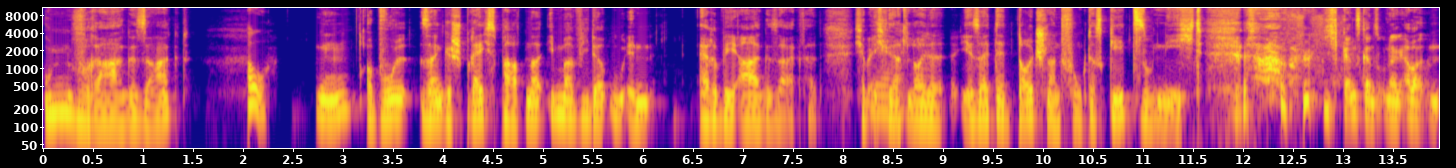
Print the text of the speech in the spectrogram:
UNWRA gesagt, Oh, mhm, obwohl sein Gesprächspartner immer wieder UNRWA gesagt hat. Ich habe echt Ja. gedacht, Leute, ihr seid der Deutschlandfunk, das geht so nicht. Das war wirklich ganz, ganz unangenehm. Aber ähm,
